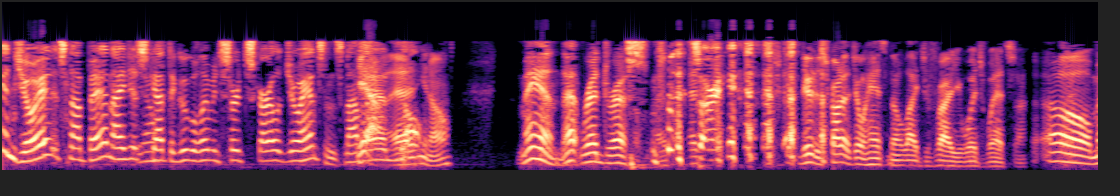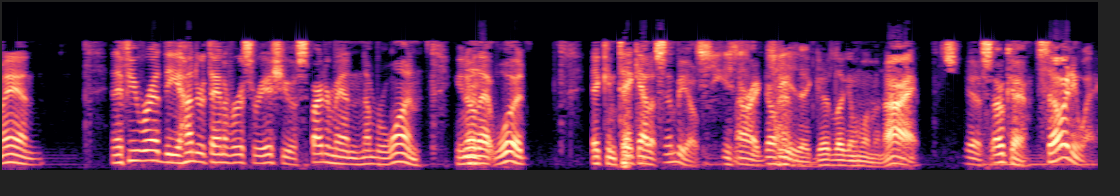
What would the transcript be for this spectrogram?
I enjoy it. It's not bad. I just Yeah. got the Google image search Scarlett Johansson. It's not yeah, bad at uh, you know, Man, that red dress. Sorry. dude, if Scarlett Johansson don't like your fire, your wood's wet, son. oh man. And if you read the 100th anniversary issue of Spider-Man number one, you know Hmm. that wood, it can take out a symbiote. She's, All right, go she's ahead. a good-looking woman. All right. Yes, okay. So anyway,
